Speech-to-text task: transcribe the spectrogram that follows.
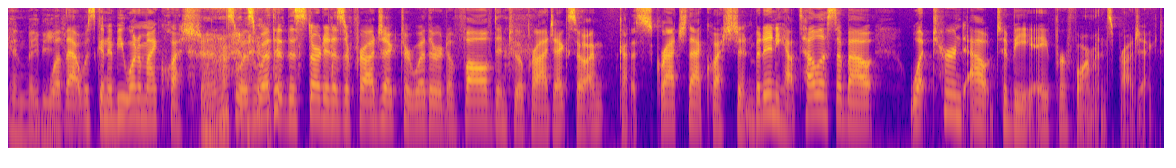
and maybe Well, that was going to be one of my questions was whether this started as a project or whether it evolved into a project. So I'm got to scratch that question. But anyhow, tell us about what turned out to be a performance project.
